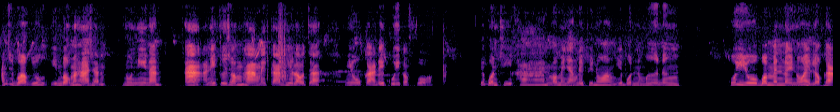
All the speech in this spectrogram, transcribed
อันที่บอกยูอินบอกมาหาฉัน นู่นนี่นั่น อ่าอันนี้คือช่องทางในการที่เราจะมีโอกาสได้คุยกับฝอยี่บนขี่ข้านบ่แม่นยังได้พี่น้องยี่บนน่ะมือหนึ่งคุยอยู่บ่แม่นหน่อยๆหรอกอะ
